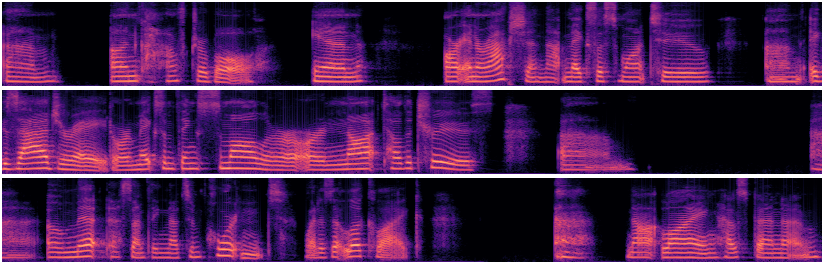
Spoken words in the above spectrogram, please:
um, uncomfortable in our interaction that makes us want to um, exaggerate or make something smaller or not tell the truth. Um, uh, omit something that's important? What does it look like? Not lying has been um,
